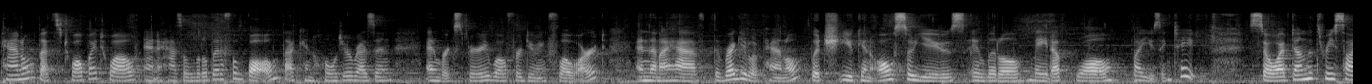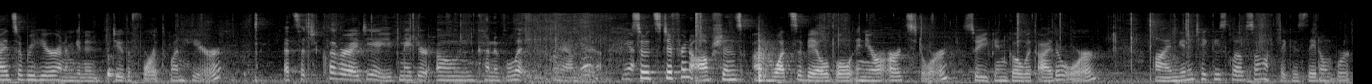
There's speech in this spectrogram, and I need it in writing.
panel that's 12 by 12 and it has a little bit of a wall that can hold your resin and works very well for doing flow art. And then I have the regular panel, which you can also use a little made up wall by using tape. So I've done the three sides over here and I'm going to do the fourth one here. That's such a clever idea. You've made your own kind of lip around it. Yeah. So it's different options on what's available in your art store. So you can go with either or. I'm gonna take these gloves off because they don't work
